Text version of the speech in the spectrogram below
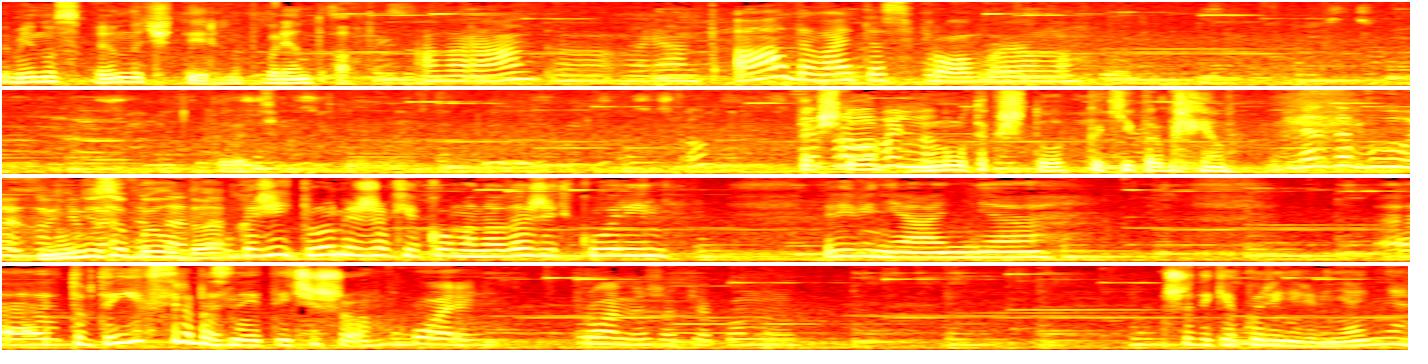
минус n на 4, на вариант А. А варіант, а, варіант А, давайте спробуємо. Давайте. Це так правильно. что? Ну, так что? Какие проблемы? Не забули з Ну, не університету. забыл, да. Покажіть проміжок, якому належить корінь рівняння. Е, Тобто їх треба знайти, чи що? Корінь. Проміжок, якому. Що таке корінь рівняння?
